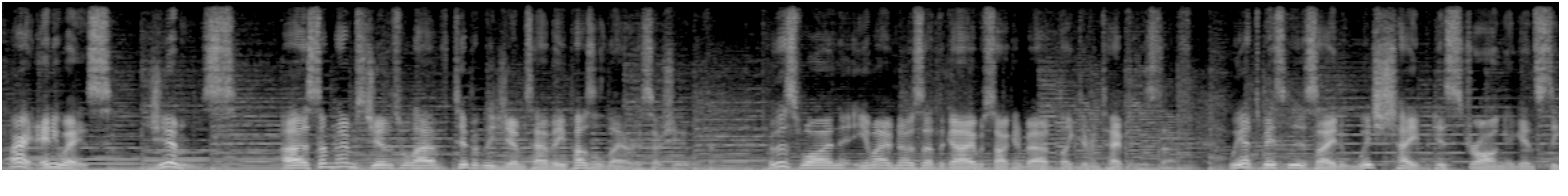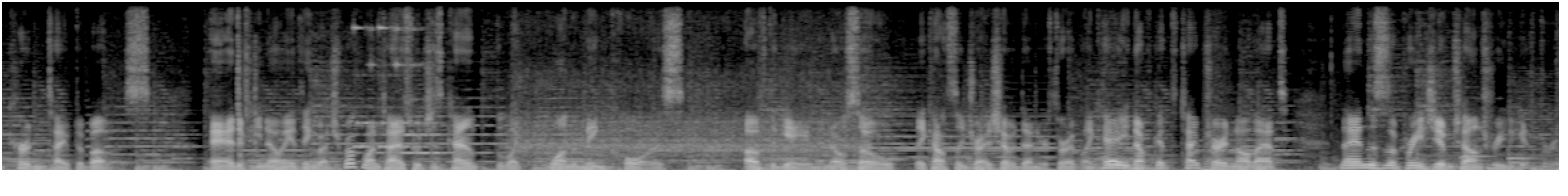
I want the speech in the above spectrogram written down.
Alright, anyways, gyms. Uh, sometimes gyms will have, typically gyms have a puzzle that are associated with them. For this one, you might have noticed that the guy was talking about like different types and stuff. we have to basically decide which type is strong against the current type above us. And if you know anything about your Pokemon types, which is kind of like one of the main cores of the game, and also they constantly try to shove it down your throat, like, hey, don't forget the type chart and all that, then this is a pretty gym challenge for you to get through.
